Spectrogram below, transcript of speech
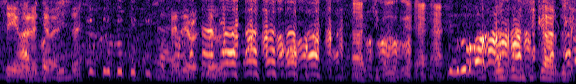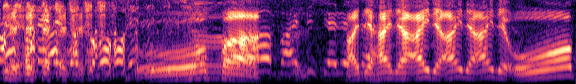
Gülümseyin arkadaşlar. Hadi bakalım. Bokunu çıkardık. Hoppa. Hadi hadi haydi haydi haydi. Hop.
